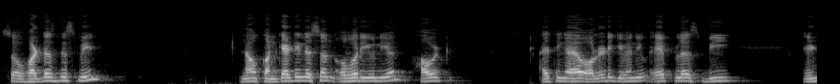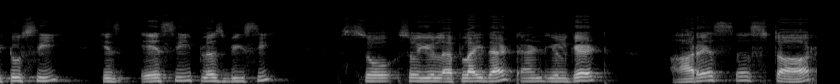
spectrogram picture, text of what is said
So what does this mean? Now concatenation over union, how it, I think I have already given you A plus B into C is AC plus BC. So, so you will apply that and you will get RS star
